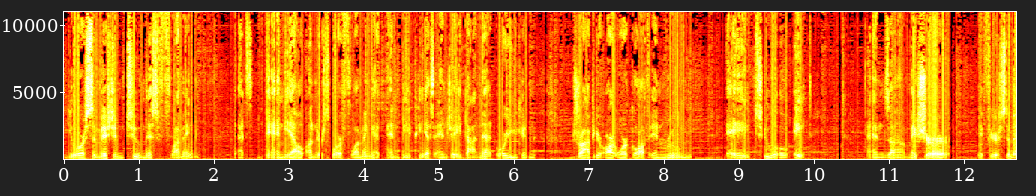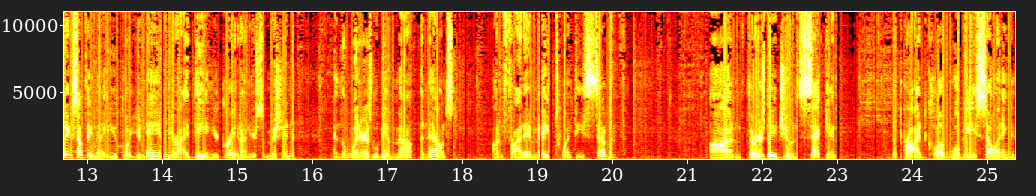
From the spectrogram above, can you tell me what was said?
your submission to Miss Fleming. That's Danielle underscore Fleming at nbpsnj.net, or you can drop your artwork off in room A208 and uh, make sure if you're submitting something that you put your name, your ID, and your grade on your submission, and the winners will be amount- announced on Friday, May 27th. On Thursday, June 2nd, the Pride Club will be selling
